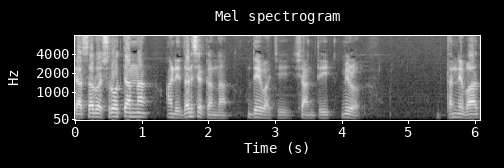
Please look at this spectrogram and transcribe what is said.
त्या सर्व श्रोत्यांना आणि दर्शकांना देवाची शांती मिळो. धन्यवाद.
